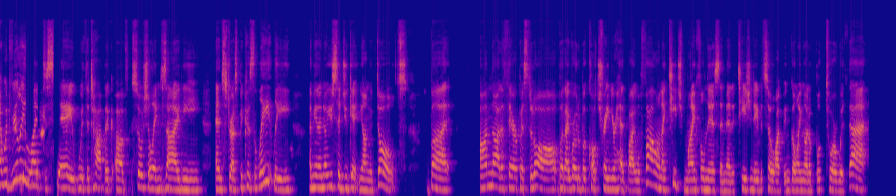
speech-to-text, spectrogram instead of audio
I would really like to stay with the topic of social anxiety and stress because lately, I mean, I know you said you get young adults, but I'm not a therapist at all, but I wrote a book called Train Your Head Body Will Follow, and I teach mindfulness and meditation, David. So I've been going on a book tour with that.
